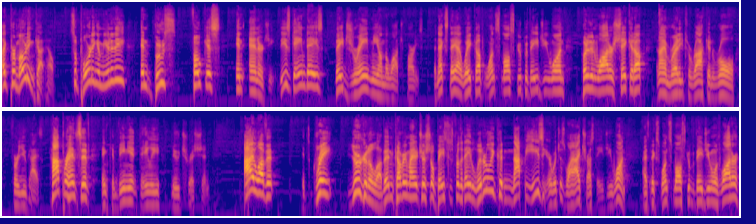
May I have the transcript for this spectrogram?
like promoting gut health, supporting immunity, and boosts focus and energy. These game days, they drain me on the watch parties. The next day, I wake up, one small scoop of AG1, put it in water, shake it up, and I am ready to rock and roll for you guys. Comprehensive and convenient daily nutrition. I love it. It's great. You're going to love it. And covering my nutritional basis for the day literally could not be easier, which is why I trust AG1. I just mix one small scoop of AG1 with water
